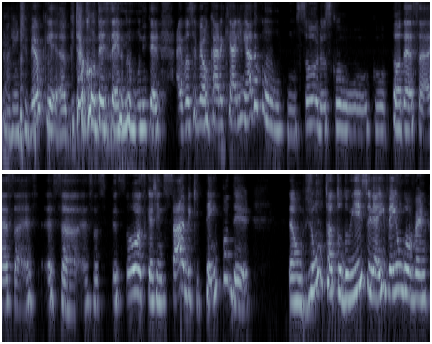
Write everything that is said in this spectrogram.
A gente vê o que está acontecendo no mundo inteiro. Aí você vê um cara que é alinhado com, com Soros, com, com toda essa, essa, essa, essas pessoas que a gente sabe que tem poder então, junta tudo isso e aí vem um governo,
